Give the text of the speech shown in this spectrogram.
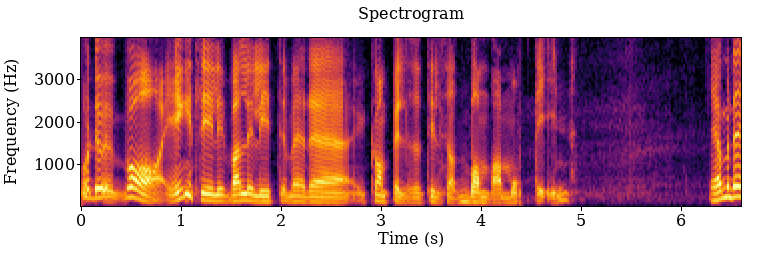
Og det var egentlig veldig lite med det kampbildet som tilsa at Bamba måtte inn. Ja, men det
